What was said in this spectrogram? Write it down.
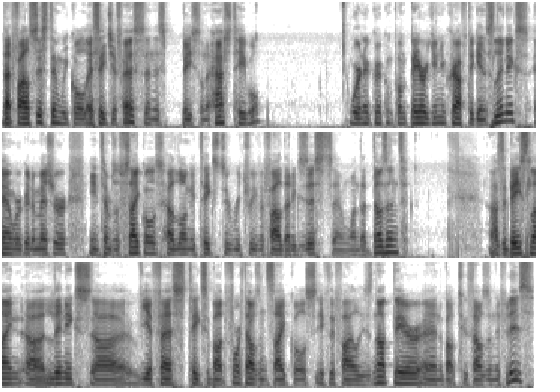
That file system we call SHFS and is based on a hash table. We're going to compare Unicraft against Linux, and we're going to measure in terms of cycles how long it takes to retrieve a file that exists and one that doesn't. As a baseline, uh, Linux uh, VFS takes about 4,000 cycles if the file is not there and about 2,000 if it is.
